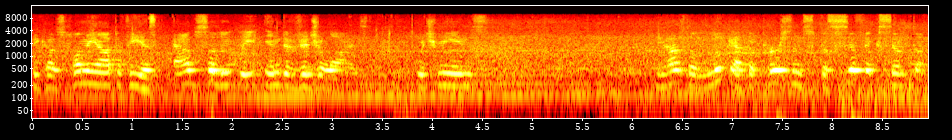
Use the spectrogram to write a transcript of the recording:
Because homeopathy is absolutely individualized, which means you have to look at the person's specific symptoms.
